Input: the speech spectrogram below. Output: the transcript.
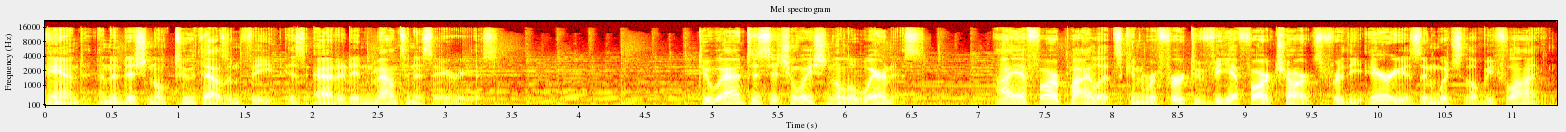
and an additional 2,000 feet is added in mountainous areas. To add to situational awareness, IFR pilots can refer to VFR charts for the areas in which they'll be flying.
